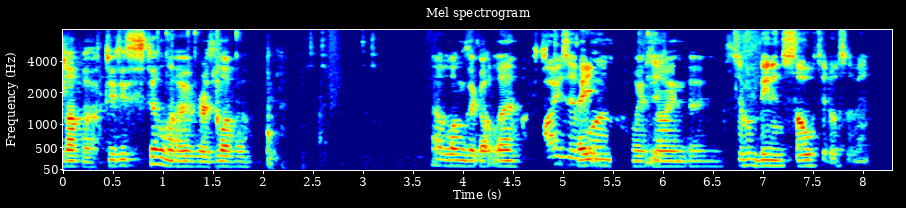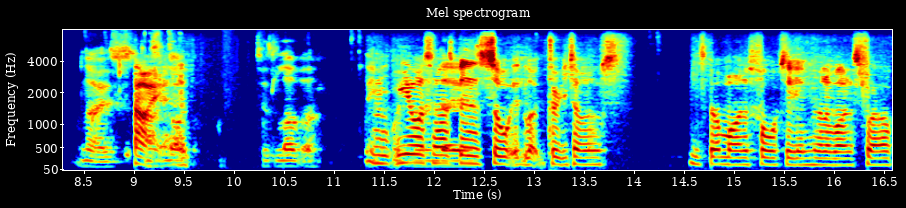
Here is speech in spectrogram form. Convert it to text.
Lover. Dude, he's still not over his lover. How long's it got left? Why is Eight everyone? point nine days. Has everyone been insulted or something? No, it's, Oh, it's, yeah. lover. it's his lover. Mm, he also 8.9 has been days. sorted like three times. He's got a minus 14 and a minus 12.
